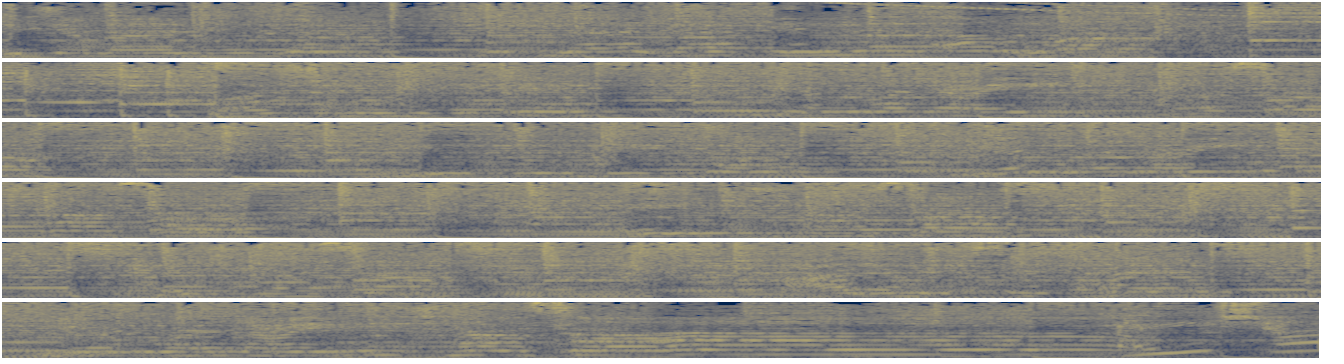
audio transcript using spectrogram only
بجمال وذوق تتلاقى كل الأرواح. يلا نعيشها صح يلا نعيشها صح عيشها صح عيشها صح على Mix يلا نعيشها صح عيشها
